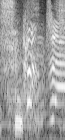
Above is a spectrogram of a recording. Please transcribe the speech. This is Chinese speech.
素质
